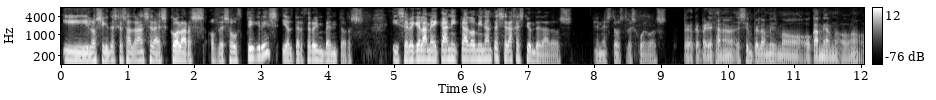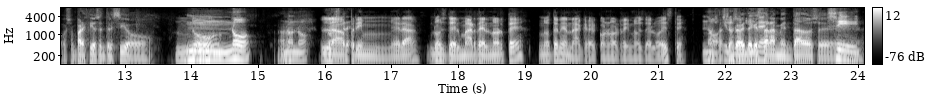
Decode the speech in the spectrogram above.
Y los siguientes que saldrán será Scholars of the South Tigris y el tercero Inventors. Y se ve que la mecánica dominante será gestión de dados en estos tres juegos. Pero qué pereza, ¿no? ¿Es siempre lo mismo o cambian, ¿no? ¿O son parecidos entre sí o...? no, Mm, no, no, no, la tre- primera, los del Mar del Norte, no tenían nada que ver con los reinos del oeste. no, o sea, los- simplemente que de- están ambientados... eh, Sí,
